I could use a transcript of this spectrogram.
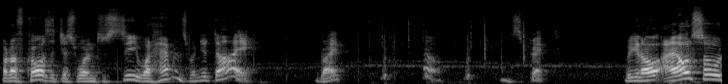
but of course, I just wanted to see what happens when you die, right? Inspect. We can all. I also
